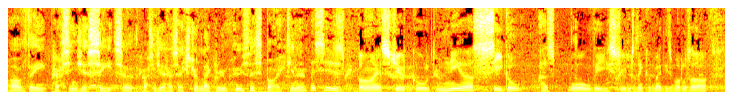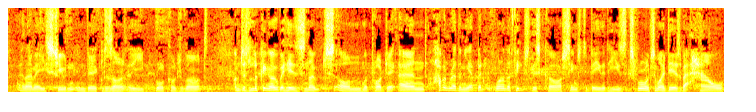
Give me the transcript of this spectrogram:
of the passenger seat so the passenger has extra legroom. Who's this by? Do you know? This is by a student called Nia Siegel, as all the students I think who've made these models are, and I'm a student in vehicle design at the Royal College of Art. I'm just looking over his notes on the project and I haven't read them yet, but one of the features of this car seems to be that he's exploring some ideas about how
